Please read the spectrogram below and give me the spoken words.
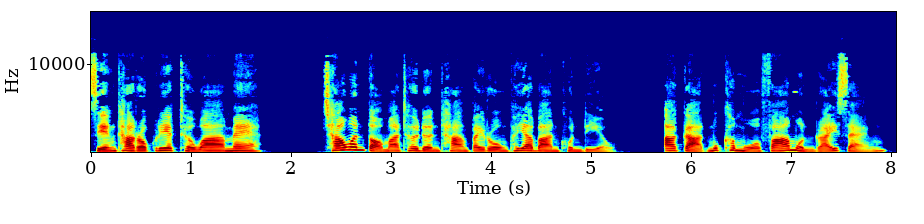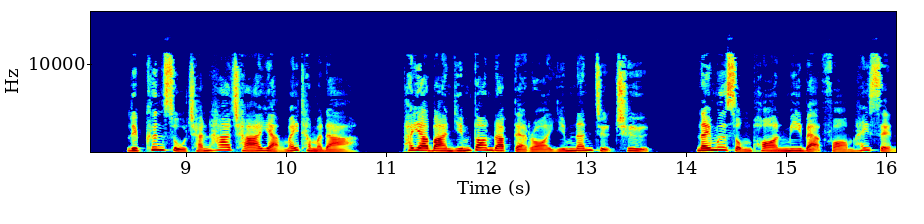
เสียงทารกเรียกเธอว่าแม่ เช้าวันต่อมาเธอเดินทางไปโรงพยาบาลคนเดียว อากาศมุขมัวฟ้าหม่นไร้แสง ลิฟต์ขึ้นสู่ชั้นห้าช้าอย่างไม่ธรรมดา พยาบาลยิ้มต้อนรับแต่รอยยิ้มนั้นจืดชืด ในมือสมพรมีแบบฟอร์มให้เซ็น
